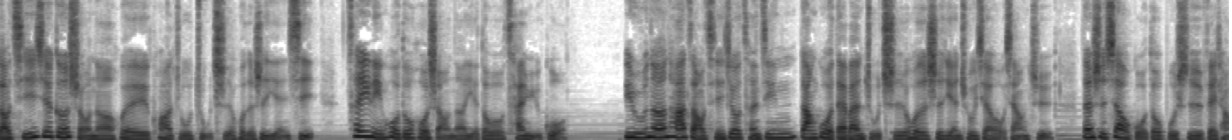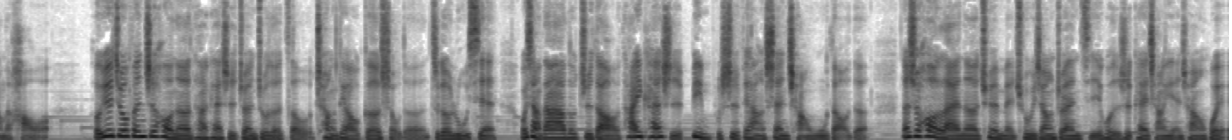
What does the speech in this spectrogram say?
早期一些歌手呢，会跨足主持或者是演戏，蔡依林或多或少呢也都参与过。比如呢，他早期就曾经当过代班主持，或者是演出一些偶像剧，但是效果都不是非常的好哦。合约纠纷之后呢，他开始专注的走唱跳歌手的这个路线。我想大家都知道，他一开始并不是非常擅长舞蹈的，但是后来呢，却每出一张专辑或者是开场演唱会，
